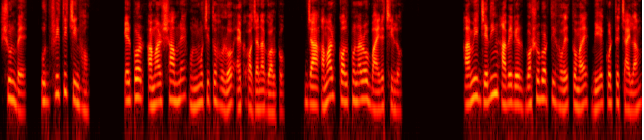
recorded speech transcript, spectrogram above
শুনবে, উদ্ধৃতি চিহ্ন। এরপর আমার সামনে উন্মোচিত হল এক অজানা গল্প, যা আমার কল্পনারও বাইরে ছিল। আমি যেদিন আবেগের বশবর্তী হয়ে তোমায় বিয়ে করতে চাইলাম,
